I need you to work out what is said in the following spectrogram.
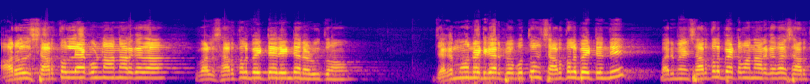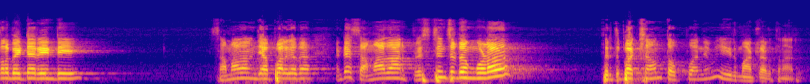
ఆ రోజు షరతులు లేకుండా అన్నారు కదా వాళ్ళు షరతులు పెట్టారేంటి అని అడుగుతున్నాం. జగన్మోహన్ రెడ్డి గారి ప్రభుత్వం షరతులు పెట్టింది మరి మేము షరతులు పెట్టమన్నారు కదా షరతులు పెట్టారేంటి? సమాధానం చెప్పాలి కదా. అంటే సమాధానం ప్రశ్నించడం కూడా ప్రతిపక్షం తప్పు అని మీరు మాట్లాడుతున్నారు.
